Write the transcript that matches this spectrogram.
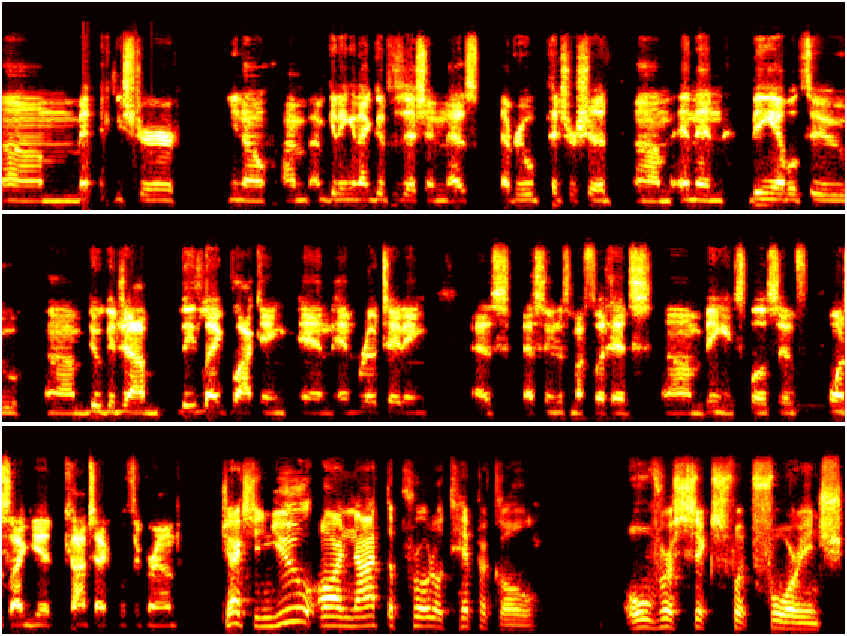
um, making sure you know I'm, I'm getting in that good position as every pitcher should, um, and then being able to um, do a good job lead leg blocking and and rotating as as soon as my foot hits, um, being explosive once I get contact with the ground. Jackson, you are not the prototypical over six foot four inch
